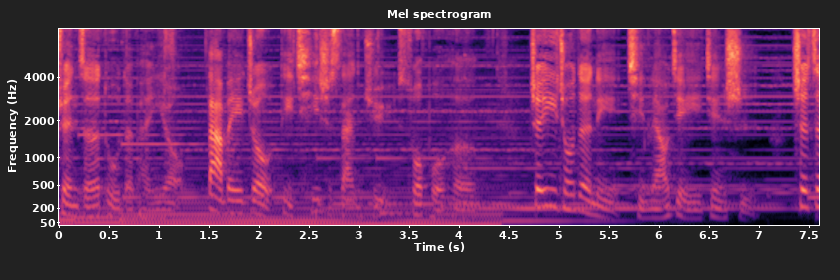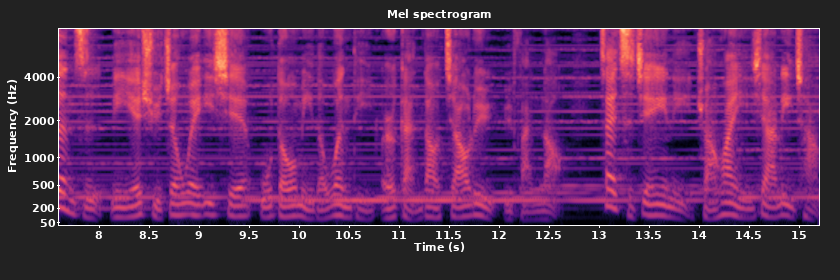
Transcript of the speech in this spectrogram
选择土的朋友，大悲咒第七十三句娑婆诃。这一周的你，请了解一件事：这阵子你也许正为一些五斗米的问题而感到焦虑与烦恼。在此建议你转换一下立场，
